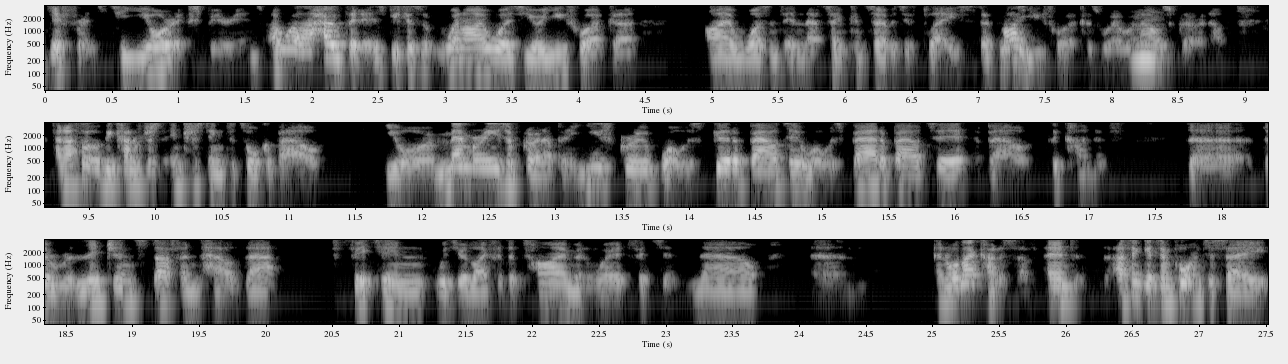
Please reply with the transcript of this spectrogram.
different to your experience. Uh, well, I hope it is because when I was your youth worker, I wasn't in that same conservative place that my youth workers were when mm. I was growing up. And I thought it would be kind of just interesting to talk about your memories of growing up in a youth group, what was good about it, what was bad about it, about the kind of the the religion stuff and how that fit in with your life at the time and where it fits in now, um, and all that kind of stuff. And I think it's important to say,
